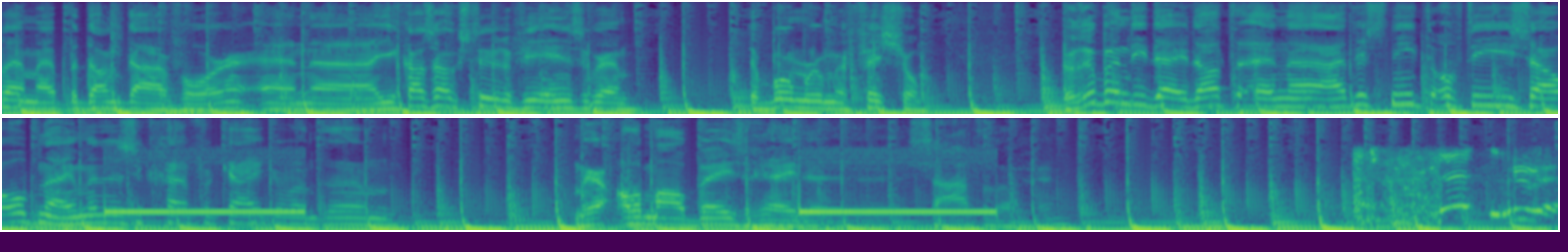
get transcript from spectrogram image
Slam hebt. Bedankt daarvoor. En eh, je kan ze ook sturen via Instagram. De Boomroom Official. Ruben die deed dat en eh, hij wist niet of hij zou opnemen. Dus ik ga even kijken, want ehm, weer allemaal bezigheden. Zaterdag, hè? Met Ruben.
